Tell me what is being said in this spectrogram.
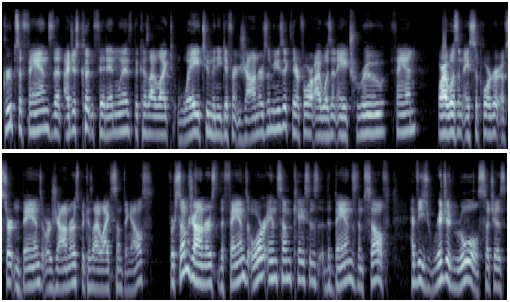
Groups of fans that I just couldn't fit in with because I liked way too many different genres of music, therefore, I wasn't a true fan, or I wasn't a supporter of certain bands or genres because I liked something else. For some genres, the fans, or in some cases, the bands themselves, have these rigid rules such as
